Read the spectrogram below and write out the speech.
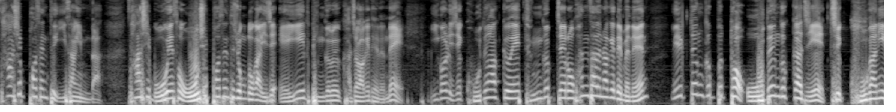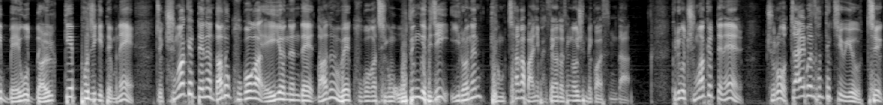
40% 이상입니다. 45에서 50% 정도가 이제 A의 등급을 가져가게 되는데 이걸 이제 고등학교의 등급제로 환산을 하게 되면은 1등급부터 5등급까지의 즉 구간이 매우 넓게 퍼지기 때문에 즉 중학교 때는 나도 국어가 A였는데 나는 왜 국어가 지금 5등급이지? 이러는 경차가 많이 발생한다고 생각해 주시면 될 것 같습니다. 그리고 중학교 때는 주로 짧은 선택지 위유 즉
